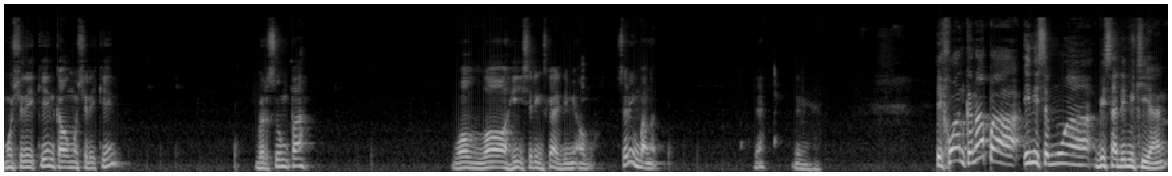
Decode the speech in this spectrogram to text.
musyrikin kaum musyrikin bersumpah wallahi sering sekali demi Allah. Sering banget. Ya, demi. Ikhwan, kenapa ini semua bisa demikian?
